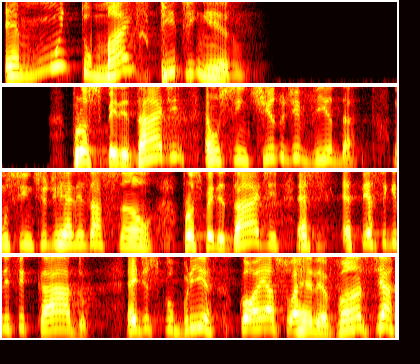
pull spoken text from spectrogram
é muito mais que dinheiro. Prosperidade é um sentido de vida, um sentido de realização. Prosperidade é, é, ter significado, é descobrir qual é a sua relevância,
